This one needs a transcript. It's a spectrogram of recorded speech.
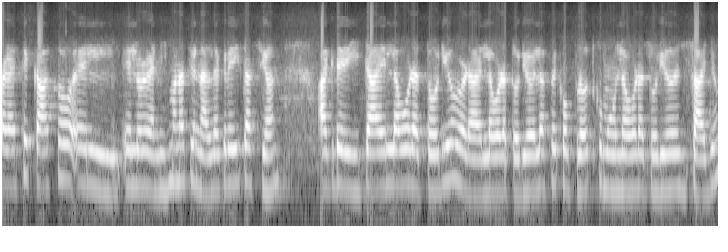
para este caso el, Organismo Nacional de Acreditación acredita el laboratorio, el laboratorio de la FECOPROT como un laboratorio de ensayo.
